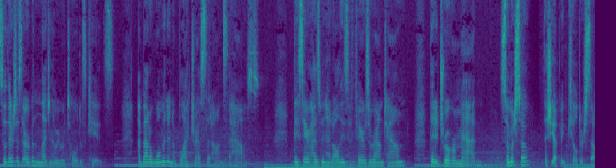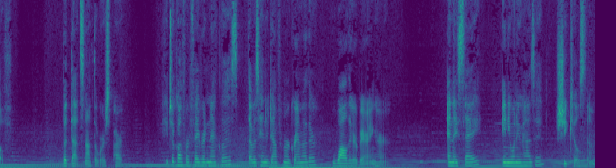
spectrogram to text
So there's this urban legend that we were told as kids about a woman in a black dress that haunts the house. They say her husband had all these affairs around town that it drove her mad, so much so that she up and killed herself. But that's not the worst part. He took off her favorite necklace that was handed down from her grandmother while they were burying her. And they say anyone who has it, she kills them.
